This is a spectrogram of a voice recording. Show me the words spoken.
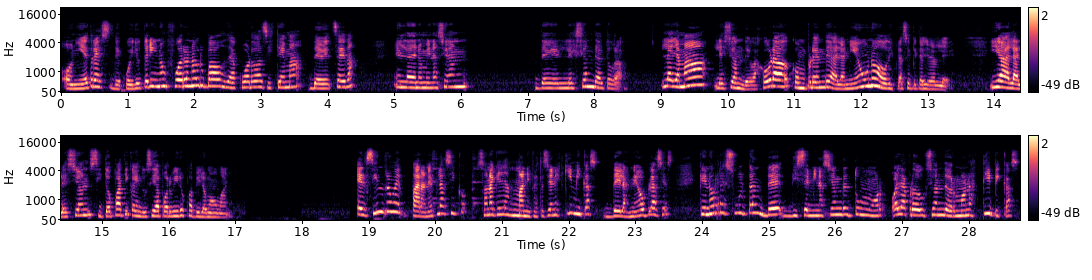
o NIE3 de cuello uterino fueron agrupados de acuerdo al sistema de Bethesda en la denominación de lesión de alto grado. La llamada lesión de bajo grado comprende a la NIE1 o displasia epitelial leve y a la lesión citopática inducida por virus papiloma humano. El síndrome paraneplásico son aquellas manifestaciones químicas de las neoplasias que no resultan de diseminación del tumor o la producción de hormonas típicas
